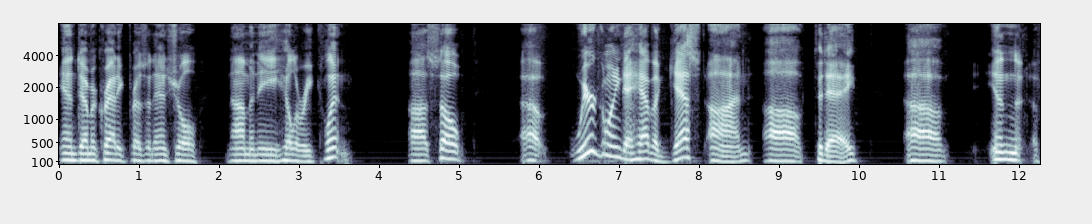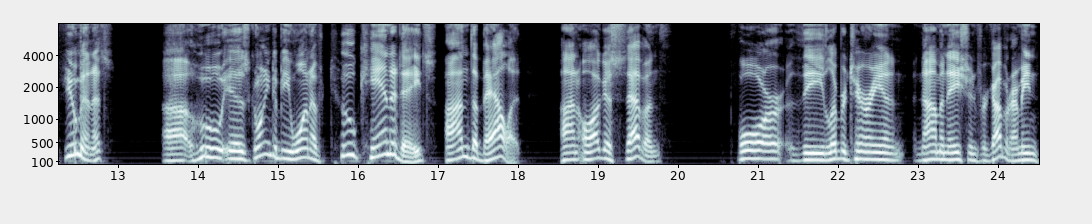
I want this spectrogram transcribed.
and Democratic presidential nominee Hillary Clinton. Uh, so uh, we're going to have a guest on uh, today uh, in a few minutes uh, who is going to be one of two candidates on the ballot on August 7th for the Libertarian nomination for governor. I mean,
